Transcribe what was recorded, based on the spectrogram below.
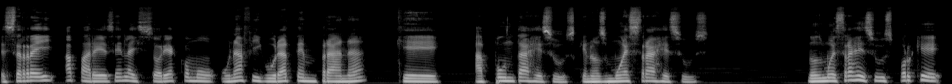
Este rey aparece en la historia como una figura temprana que apunta a Jesús, que nos muestra a Jesús. Nos muestra a Jesús porque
